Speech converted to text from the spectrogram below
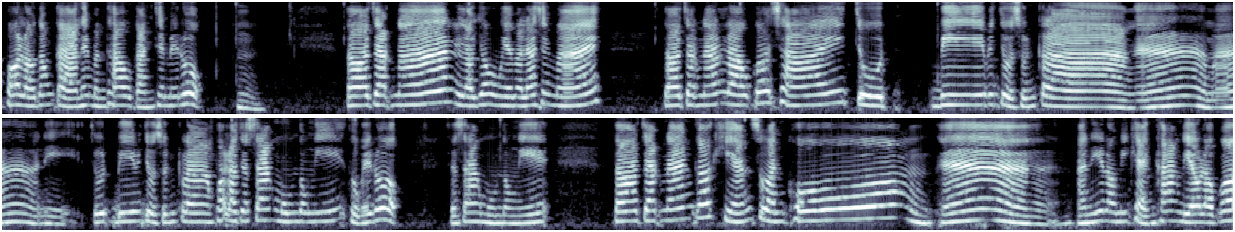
เพราะเราต้องการให้มันเท่ากันใช่ไหมลูก อืมต่อจากนั้นเรายกวงเวียนมาแล้วใช่ไหม ต่อจากนั้นเราก็ใช้จุด B เป็นจุดศูนย์กลางอ่ามานี่จุด B เป็นจุดศูนย์กลาง เพราะเราจะสร้างมุมตรงนี้ถูกไหมลูกจะสร้างมุมตรงนี้ ต่อจากนั้นก็เขียนส่วนโค้งอ่าอันนี้เรามีแขนข้างเดียวเราก็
